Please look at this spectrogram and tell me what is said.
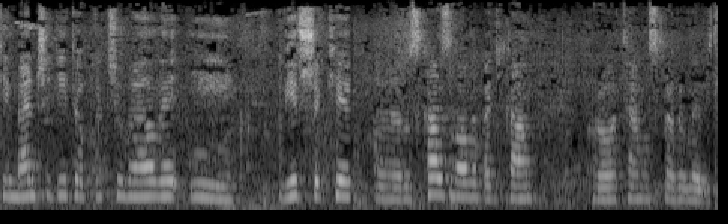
Ті менші діти опрацювали і віршики е, розказували батькам про тему справедливості.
